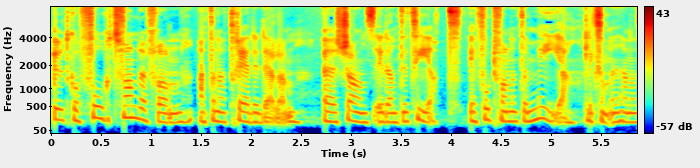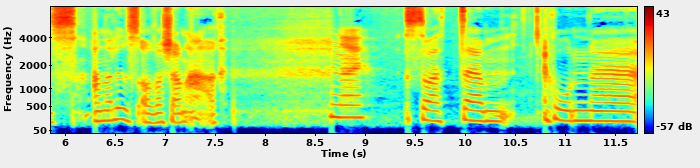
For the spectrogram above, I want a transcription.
utgår fortfarande från att den här tredje delen, eh, könsidentitet, är fortfarande inte med liksom, i hennes analys av vad kön är. Nej. Så att um, hon, uh,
